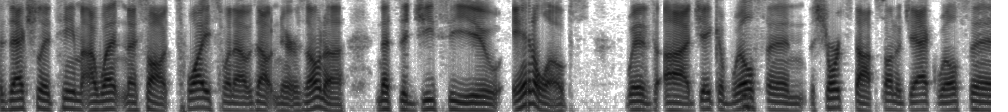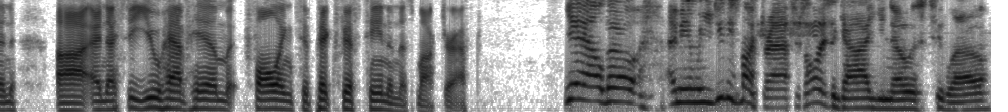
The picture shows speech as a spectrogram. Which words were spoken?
is actually a team I went and I saw it twice when I was out in Arizona. And that's the GCU Antelopes with uh, Jacob Wilson, the shortstop, son of Jack Wilson. Uh, and I see you have him falling to pick 15 in this mock draft. Yeah, although I mean, when you do these mock drafts, there's always a guy you know is too low,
